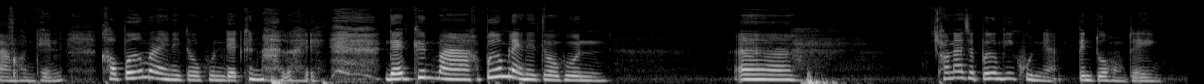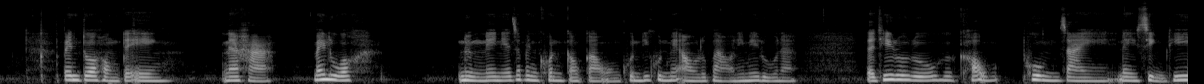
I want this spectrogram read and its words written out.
ตามคอนเทนต์เขาปลื้มอะไรในตัวคุณเด็ดขึ้นมาเลย เด็ดขึ้นมาเขาปลื้มอะไรในตัวคุณ เอ่อเขาน่าจะปลื้มที่คุณเนี่ย เป็นตัวของตัวเอง เป็นตัวของตัวเองนะคะ ไม่รู้ว่าหนึ่งในนี้จะเป็นคนเก่าๆของคุณที่คุณไม่เอาหรือเปล่า อันนี้ไม่รู้นะ แต่ที่รู้ๆคือเขาภูมิใจในสิ่งที่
